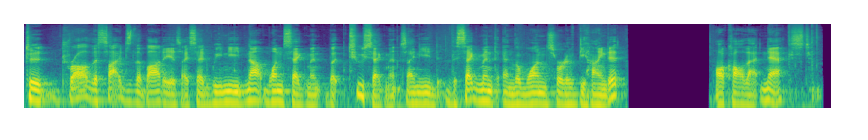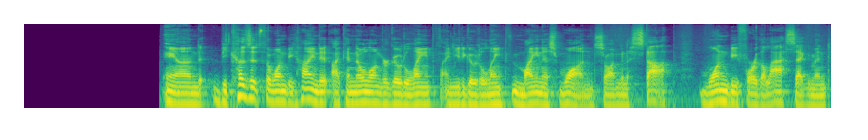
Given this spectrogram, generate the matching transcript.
To draw the sides of the body, as I said, we need not one segment, but two segments. I need the segment and the one sort of behind it. I'll call that next. And because it's the one behind it, I can no longer go to length. I need to go to length minus one. So I'm going to stop one before the last segment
